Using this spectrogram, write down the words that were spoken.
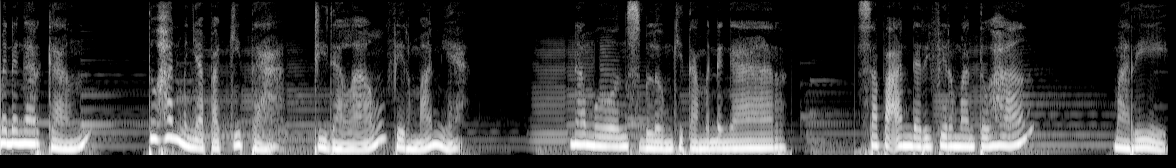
Mendengarkan Tuhan menyapa kita di dalam firman-Nya. Namun sebelum kita mendengar sapaan dari firman Tuhan, mari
